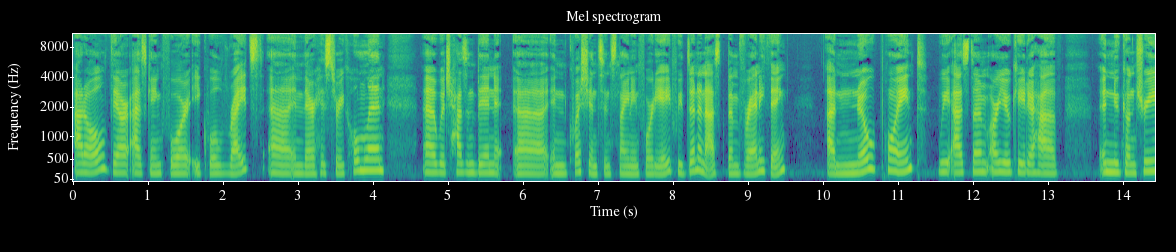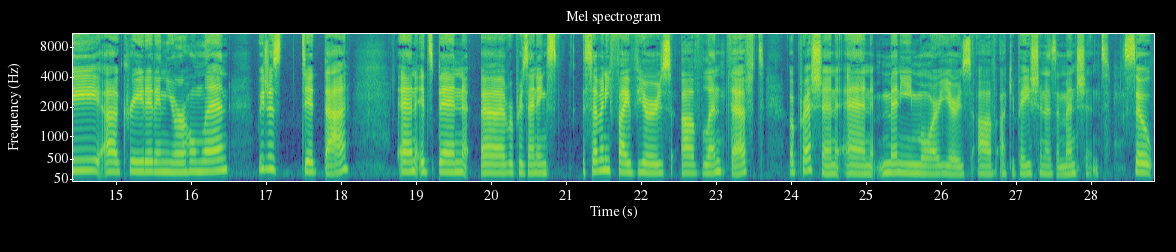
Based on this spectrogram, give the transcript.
at all. They are asking for equal rights uh, in their historic homeland uh, which hasn't been uh, in question since 1948. We didn't ask them for anything. At no point we asked them, "Are you okay to have a new country uh, created in your homeland?" We just did that, and it's been uh, representing 75 years of land theft, oppression, and many more years of occupation, as I mentioned. So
